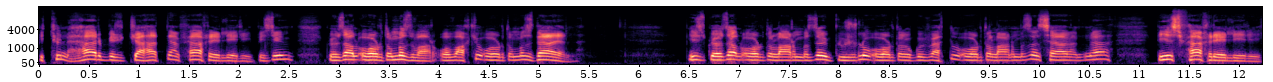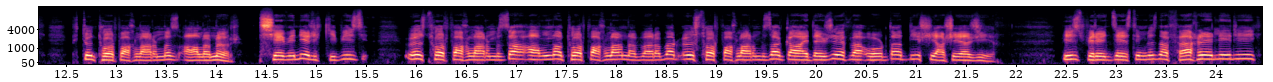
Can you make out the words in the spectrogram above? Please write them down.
Bütün hər bir cəhətdən fəxr eləyirik. Bizim gözəl ordumuz var. O vaxtki ordumuz deyil. Biz gözəl ordularımızın, güclü ordu, qüvvətli ordularımızın səbəbinə biz fəxr eləyirik. Bütün torpaqlarımız alınır. Sevinirik ki, biz öz torpaqlarımıza, alınan torpaqlarla bərabər öz torpaqlarımıza qayıdacağıq və orada diş yaşayacağıq. Biz prezidentimizlə fəxr eləyirik,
